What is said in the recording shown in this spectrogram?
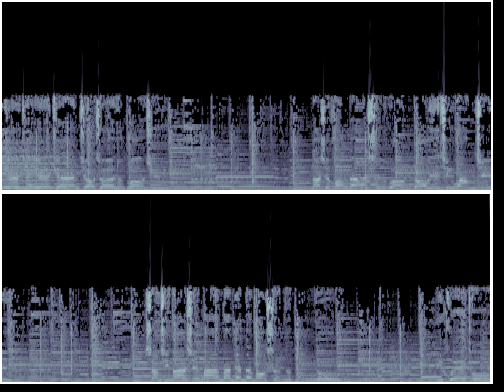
一天一天就这样过去，那些荒诞的时光都已经忘记。想起那些慢慢变得陌生的朋友，一回头，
